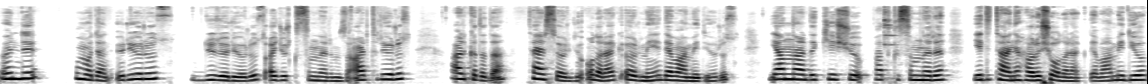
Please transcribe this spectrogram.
Önde bu model örüyoruz düz örüyoruz. Acur kısımlarımızı artırıyoruz. Arkada da ters örgü olarak örmeye devam ediyoruz. Yanlardaki şu pat kısımları 7 tane haroşa olarak devam ediyor.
